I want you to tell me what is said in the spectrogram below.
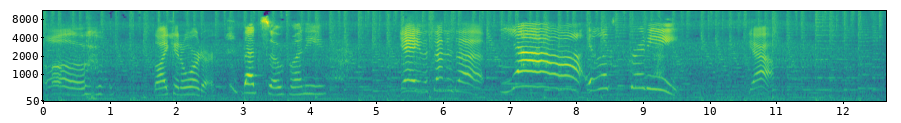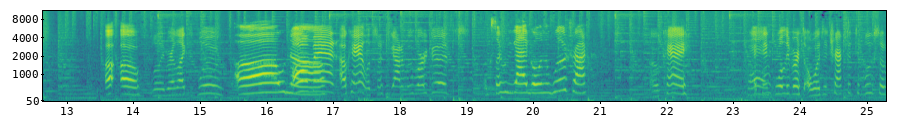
oh, I can order. That's so funny. Yay, the sun is up. Yeah! It looks pretty. Yeah. Uh oh, Willy Bear likes blue. Oh no. Oh man. Okay, it looks like we gotta move our goods. Looks like we gotta go in the blue truck. Okay. okay. I think Woolly Bear's always attracted to blue, so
